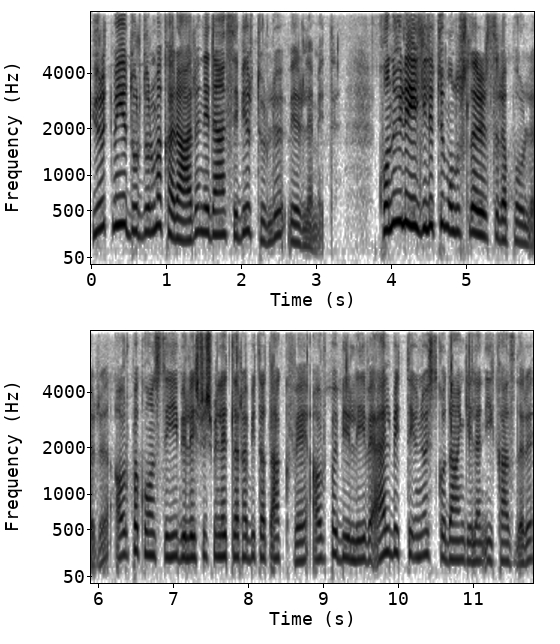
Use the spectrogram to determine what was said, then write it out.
Yürütmeyi durdurma kararı nedense bir türlü verilemedi. Konuyla ilgili tüm uluslararası raporları, Avrupa Konseyi, Birleşmiş Milletler Habitat Ak ve Avrupa Birliği ve elbette UNESCO'dan gelen ikazları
